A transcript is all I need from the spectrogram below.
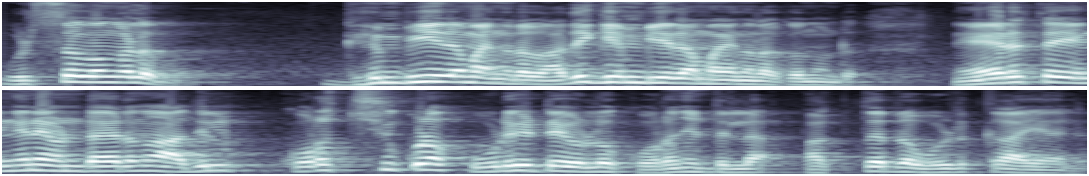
ഉത്സവങ്ങളും ഗംഭീരമായി നടക്കുന്നു. അതിഗംഭീരമായി നടക്കുന്നുണ്ട്. നേരത്തെ എങ്ങനെ ഉണ്ടായിരുന്നോ അതിൽ കുറച്ചുകൂടെ കൂടിയിട്ടേ ഉള്ളൂ കുറഞ്ഞിട്ടില്ല. ഭക്തരുടെ ഒഴുക്കായാലും.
